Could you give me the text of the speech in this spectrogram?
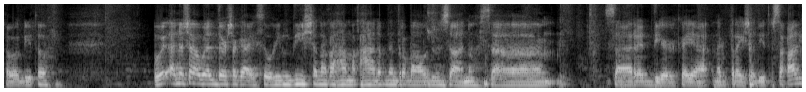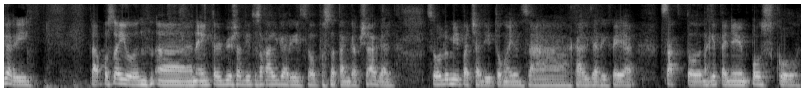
tawag dito. Well, ano siya, welder siya guys. So, hindi siya nakaha- makahanap ng trabaho dun sa ano, sa sa Red Deer. Kaya nag-try siya dito sa Calgary. Tapos ayun, ah, na-interview siya dito sa Calgary. So, tapos natanggap siya agad. So, lumipat siya dito ngayon sa Calgary. Kaya, sakto, nakita niya yung post ko.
